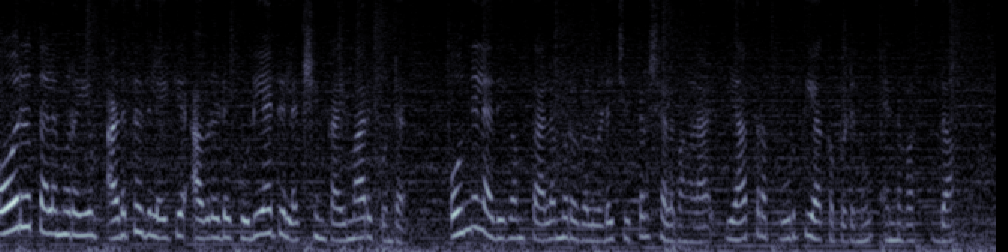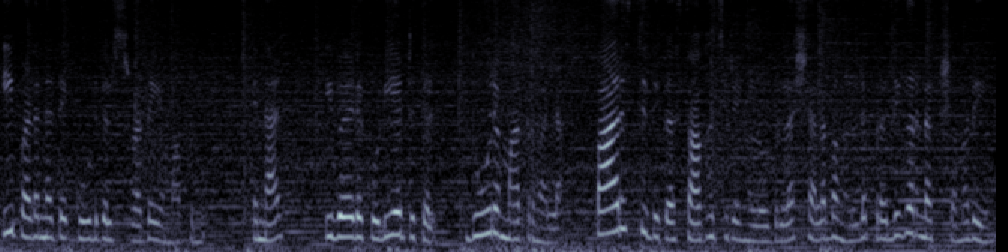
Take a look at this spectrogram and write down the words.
ഓരോ തലമുറയും അടുത്തതിലേക്ക് അവരുടെ കുടിയേറ്റ ലക്ഷ്യം കൈമാറിക്കൊണ്ട് ഒന്നിലധികം തലമുറകളുടെ ചിത്രശലഭങ്ങളാൽ യാത്ര പൂർത്തിയാക്കപ്പെടുന്നു എന്ന വസ്തുത ഈ പഠനത്തെ കൂടുതൽ ശ്രദ്ധേയമാക്കുന്നു. എന്നാൽ ഇവയുടെ കുടിയേറ്റത്തിൽ ദൂരം മാത്രമല്ല പാരിസ്ഥിതിക സാഹചര്യങ്ങളോടുള്ള ശലഭങ്ങളുടെ പ്രതികരണക്ഷമതയും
